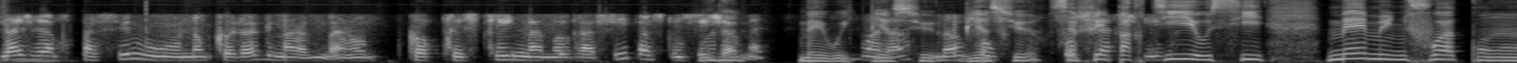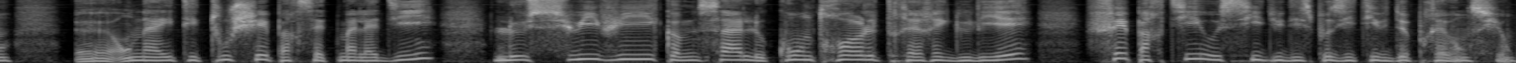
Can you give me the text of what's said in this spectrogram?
Là, je vais repasser. Mon oncologue m'a m'a encore prescrit une mammographie parce qu'on ne sait Voilà. jamais. Mais oui, bien sûr, Non, bien faut- sûr. Ça fait partie aussi, même une fois qu'on euh, on a été touché par cette maladie, le suivi comme ça, le contrôle très régulier, fait partie aussi du dispositif de prévention.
